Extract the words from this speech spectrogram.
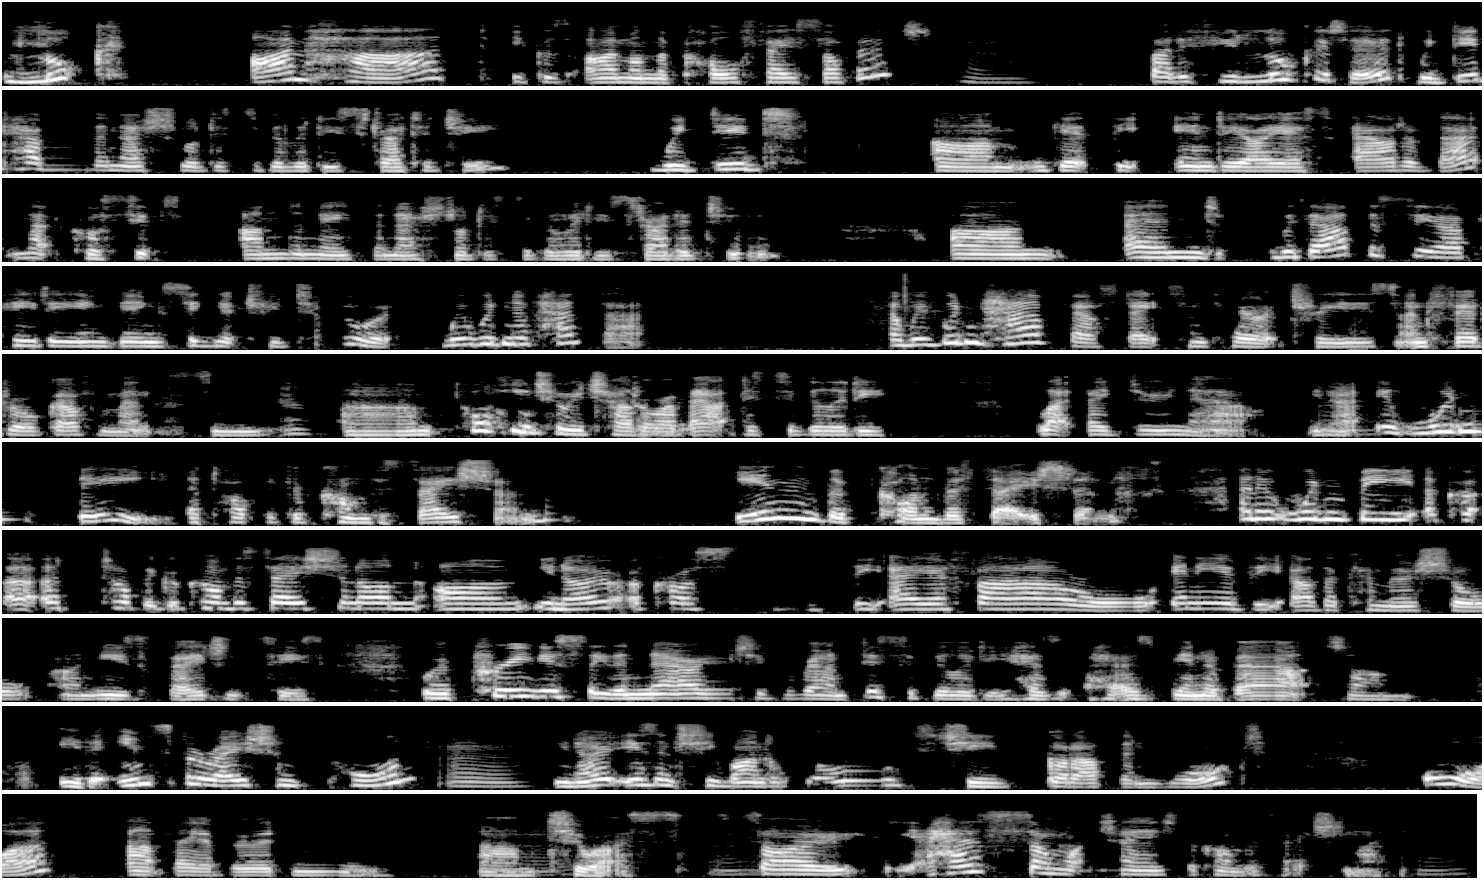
Look, I'm hard because I'm on the coalface of it. Mm. But if you look at it, we did have the National Disability Strategy. We did um, get the NDIS out of that, and that, of course, sits underneath the National Disability Strategy. Um, and without the CRPD being signatory to it, we wouldn't have had that. And we wouldn't have our states and territories and federal governments and um, talking to each other about disability like they do now. You know, it wouldn't be a topic of conversation in the conversation, and it wouldn't be a, a topic of conversation on, on you know across the AFR or any of the other commercial uh, news agencies, where previously the narrative around disability has has been about um, either inspiration porn, mm. you know, isn't she wonderful? She got up and walked, or aren't they a burden um, to us? So it has somewhat changed the conversation, I think.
